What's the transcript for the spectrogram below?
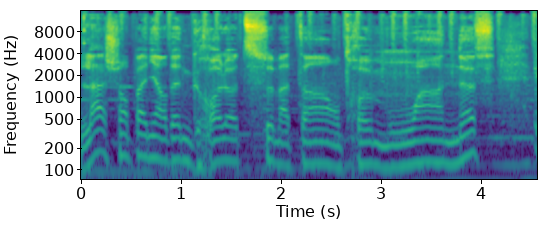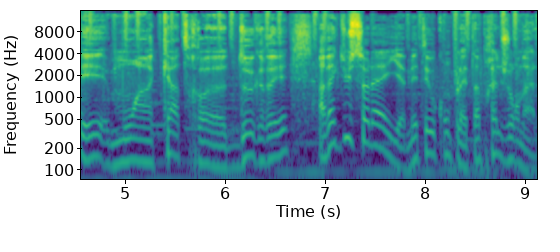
La Champagne-Ardenne grelotte ce matin entre moins 9 et moins 4 degrés avec du soleil. Météo complète après le journal.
